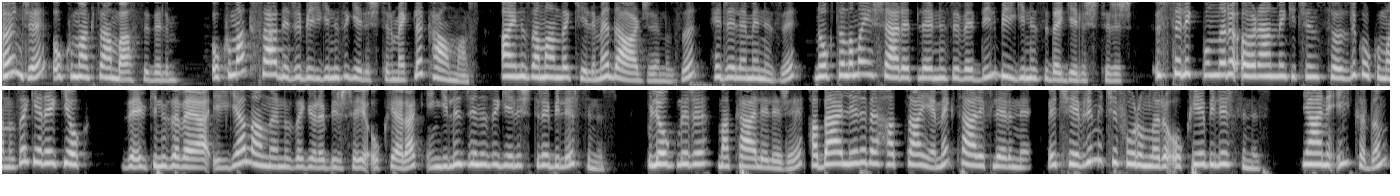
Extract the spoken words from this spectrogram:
Önce okumaktan bahsedelim. Okumak sadece bilginizi geliştirmekle kalmaz. Aynı zamanda kelime dağarcığınızı, hecelemenizi, noktalama işaretlerinizi ve dil bilginizi de geliştirir. Üstelik bunları öğrenmek için sözlük okumanıza gerek yok. Zevkinize veya ilgi alanlarınıza göre bir şeyi okuyarak İngilizcenizi geliştirebilirsiniz. Blogları, makaleleri, haberleri ve hatta yemek tariflerini ve çevrim içi forumları okuyabilirsiniz. Yani ilk adım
